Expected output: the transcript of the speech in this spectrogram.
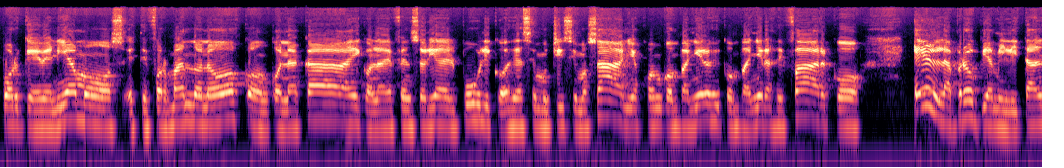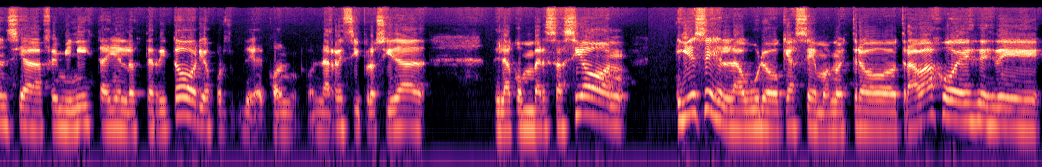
porque veníamos este, formándonos con, con acá y con la Defensoría del Público desde hace muchísimos años, con compañeros y compañeras de Farco, en la propia militancia feminista y en los territorios, con la reciprocidad de la conversación. Y ese es el laburo que hacemos. Nuestro trabajo es desde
